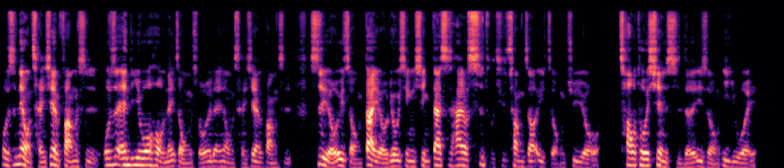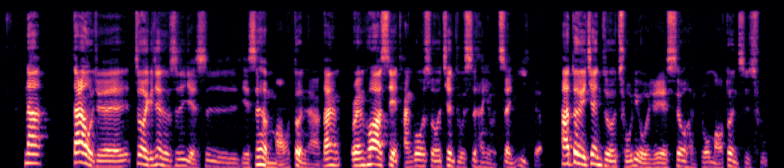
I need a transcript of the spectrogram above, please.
或是那种呈现方式，或是 Andy Warhol 那种所谓的那种呈现方式，是有一种带有流行性，但是他又试图去创造一种具有超脱现实的一种意味。那当然，我觉得作为一个建筑师也是也是很矛盾啊。当然，Rem Koolhaas 也谈过说，建筑是很有争议的。他对于建筑的处理，我觉得也是有很多矛盾之处。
